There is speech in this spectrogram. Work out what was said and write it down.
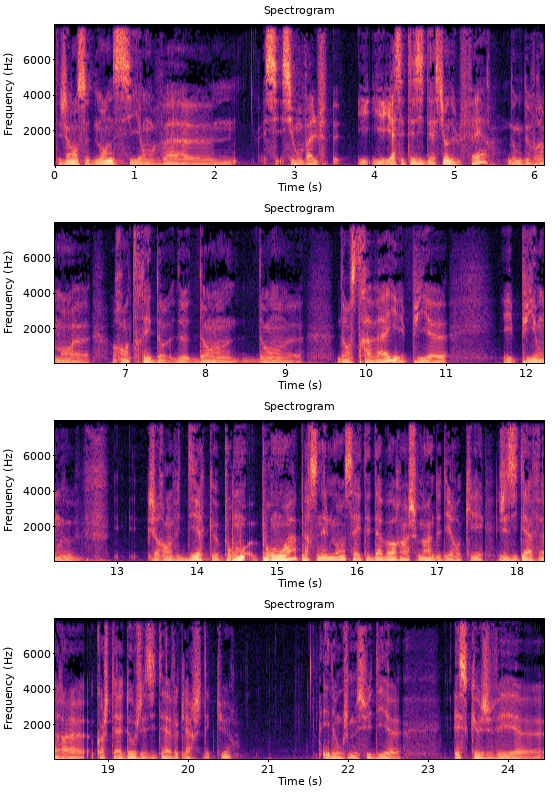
déjà, on se demande si on va... Euh, si, on va il y a cette hésitation de le faire, donc de vraiment euh, rentrer dans, dans, dans, euh, dans ce travail, et puis et puis on, j'aurais envie de dire que pour moi, pour moi personnellement, ça a été d'abord un chemin de dire ok, j'hésitais à faire quand j'étais ado, j'hésitais avec l'architecture, et donc je me suis dit euh, est-ce que je vais euh,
